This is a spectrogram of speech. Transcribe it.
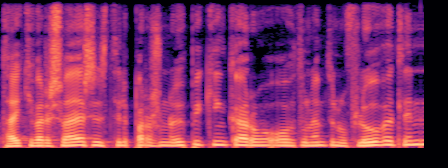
tækifæri svæðisins til bara svona uppbyggingar og, og þú nefndi nú flugvöllin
